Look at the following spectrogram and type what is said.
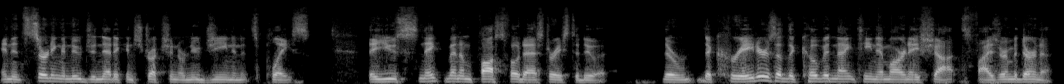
and inserting a new genetic instruction or new gene in its place. They use snake venom phosphodiesterase to do it. They're the creators of the COVID 19 mRNA shots, Pfizer and Moderna.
